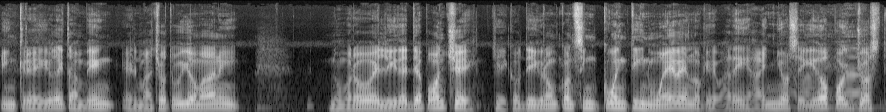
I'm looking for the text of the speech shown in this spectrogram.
Increíble. Y también el macho tuyo, Manny. Número, el líder de Ponche, Jacob DeGrom con 59 en lo que va de año, seguido por. Just,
